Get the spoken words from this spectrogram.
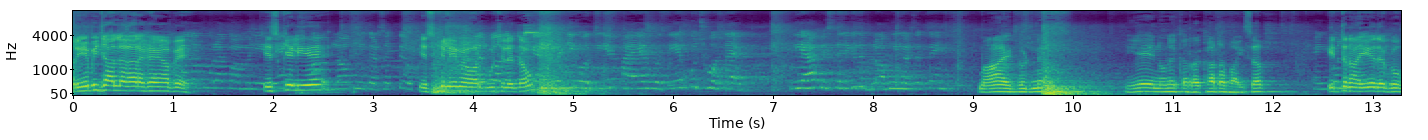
और ये भी जाल लगा रखा है यहाँ पे। इसके लिए इसके लिए मैं और पूछ लेता हूँ। कैपेसिटी होती है फायर होती है कुछ होता है ये आप इस तरीके से ब्लॉक नहीं कर सकते। माय गुडनेस ये इन्होंने कर रखा था भाई साहब। इतना ये देखो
